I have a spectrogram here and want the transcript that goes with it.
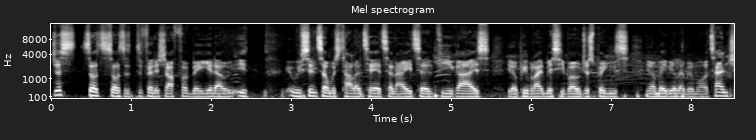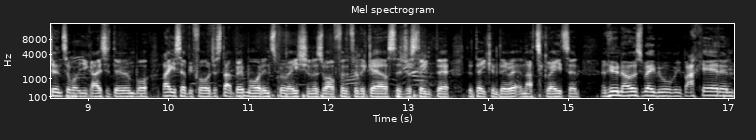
just sort of, sort of to finish off for me, you know, you, we've seen so much talent here tonight, and for you guys, you know, people like Missy Bo just brings, you know, maybe a little bit more attention to what you guys are doing. But like you said before, just that bit more inspiration as well for, for the girls to just think that, that they can do it, and that's great. And and who knows, maybe we'll be back here in,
